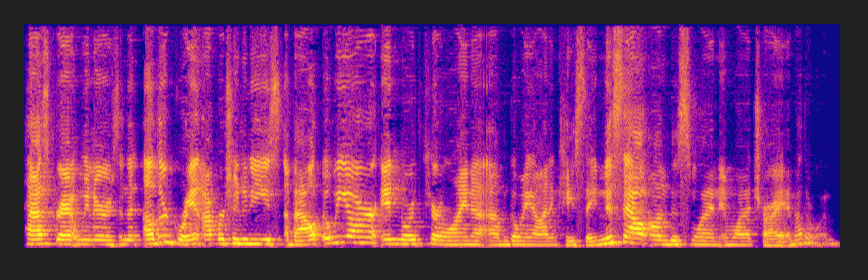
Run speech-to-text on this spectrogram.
past grant winners, and then other grant opportunities about OER in North Carolina um, going on in case they miss out on this one and want to try another one.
